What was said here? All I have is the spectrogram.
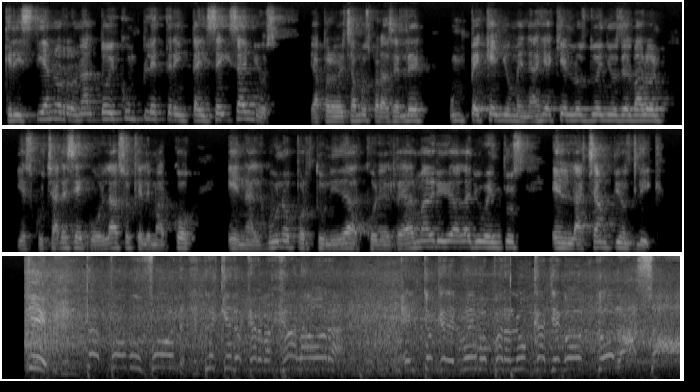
Cristiano Ronaldo, hoy cumple 36 años y aprovechamos para hacerle un pequeño homenaje aquí en los dueños del balón y escuchar ese golazo que le marcó en alguna oportunidad con el Real Madrid a la Juventus en la Champions League. le queda Carvajal ahora, el toque de nuevo para Lucas, llegó, golazo.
